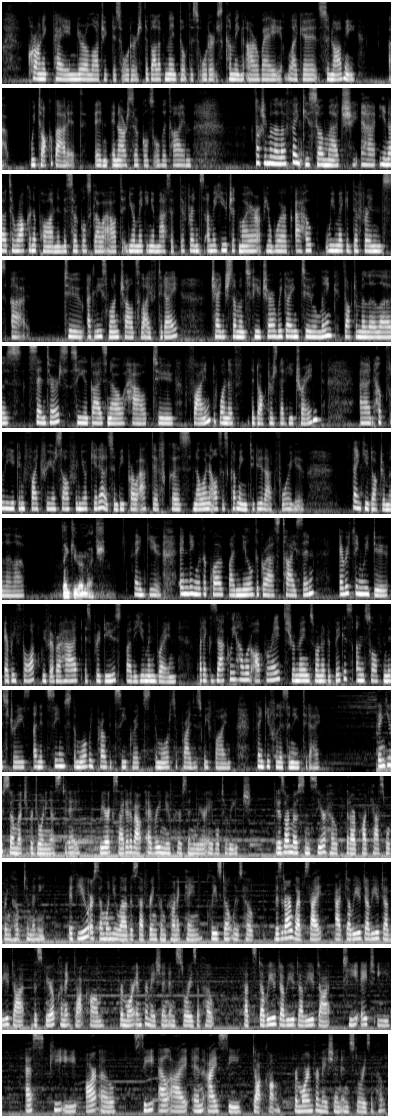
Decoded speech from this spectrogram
chronic pain, neurologic disorders, developmental disorders coming our way like a tsunami. Uh, we talk about it in, in our circles all the time. Dr. Melillo, thank you so much. Uh, you know, it's a rock and a pond, and the circles go out, and you're making a massive difference. I'm a huge admirer of your work. I hope we make a difference uh, to at least one child's life today change someone's future. We're going to link Dr. Melillo's centers so you guys know how to find one of the doctors that he trained. And hopefully, you can fight for yourself and your kiddos and be proactive because no one else is coming to do that for you. Thank you, Dr. Melillo. Thank you very much. Thank you. Ending with a quote by Neil deGrasse Tyson. Everything we do, every thought we've ever had, is produced by the human brain. But exactly how it operates remains one of the biggest unsolved mysteries, and it seems the more we probe its secrets, the more surprises we find. Thank you for listening today. Thank you so much for joining us today. We are excited about every new person we are able to reach. It is our most sincere hope that our podcast will bring hope to many. If you or someone you love is suffering from chronic pain, please don't lose hope. Visit our website at www.thesperoclinic.com for more information and stories of hope. That's www.thesperoclinic.com for more information and stories of hope.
